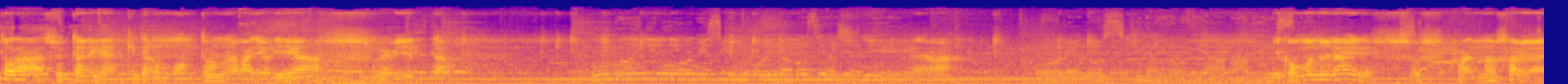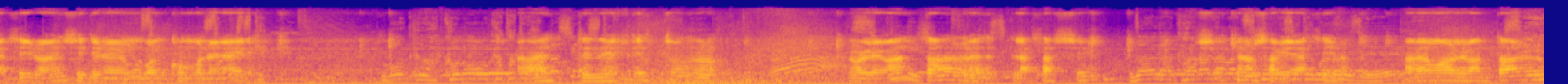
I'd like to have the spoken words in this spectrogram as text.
Todas sus técnicas quitan un montón, la mayoría revienta. ¿Y combo en el aire? pues no sabía decirlo, ¿eh? Si tiene un buen combo en el aire. A ver, tener esto... Nos levanta, le, hace así. Es que no sabía decir. A ver, vamos a levantarlo.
